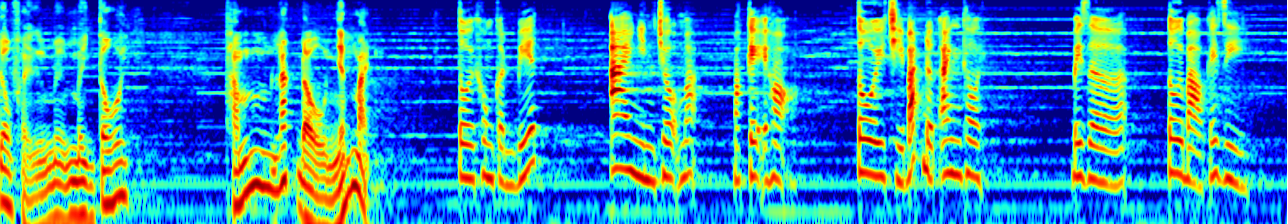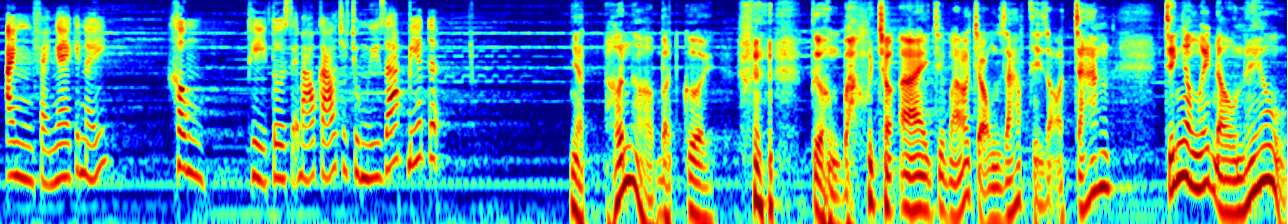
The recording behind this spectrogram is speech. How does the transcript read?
đâu phải mình tôi. Thắm lắc đầu nhấn mạnh. Tôi không cần biết. Ai nhìn trộm á Mặc kệ họ Tôi chỉ bắt được anh thôi. Bây giờ tôi bảo cái gì Anh phải nghe cái nấy. Không thì tôi sẽ báo cáo cho Trung úy Giáp biết đó. Nhật hớn hở bật cười. Tưởng báo cho ai chứ báo cho ông Giáp thì rõ chán. Chính ông ấy đầu nêu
